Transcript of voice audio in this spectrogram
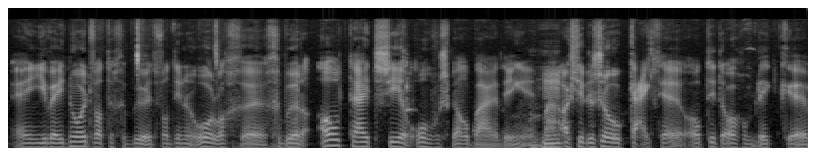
En je weet nooit wat er gebeurt, want in een oorlog uh, gebeuren altijd zeer onvoorspelbare dingen. Mhm. Maar als je er zo kijkt, hè, op dit ogenblik uh,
